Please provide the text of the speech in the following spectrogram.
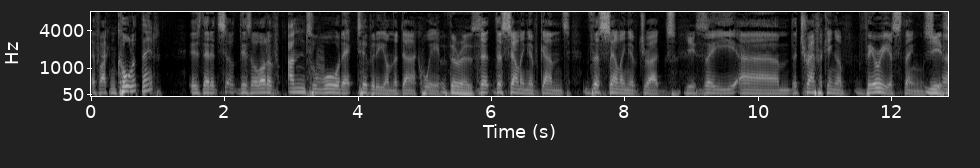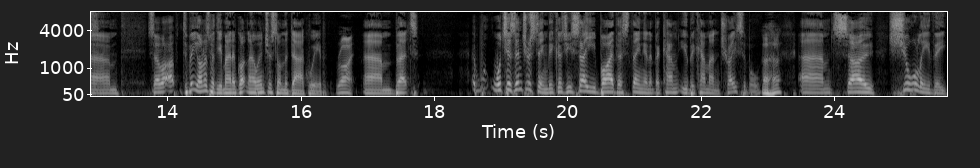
if I can call it that, is that it's uh, there's a lot of untoward activity on the dark web. There is. the, the selling of guns, the selling of drugs, Yes. the um, the trafficking of various things. Yes. Um, so, uh, to be honest with you, mate, I've got no interest on the dark web. Right. Um, but which is interesting because you say you buy this thing and it become you become untraceable. Uh huh. Um, so surely the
